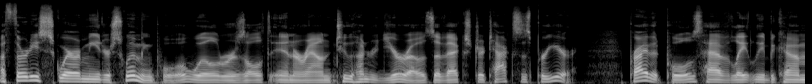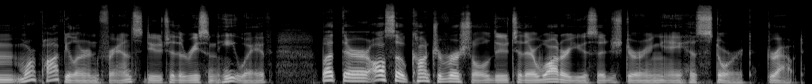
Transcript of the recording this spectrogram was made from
a 30 square meter swimming pool will result in around 200 euros of extra taxes per year. Private pools have lately become more popular in France due to the recent heat wave, but they're also controversial due to their water usage during a historic drought.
